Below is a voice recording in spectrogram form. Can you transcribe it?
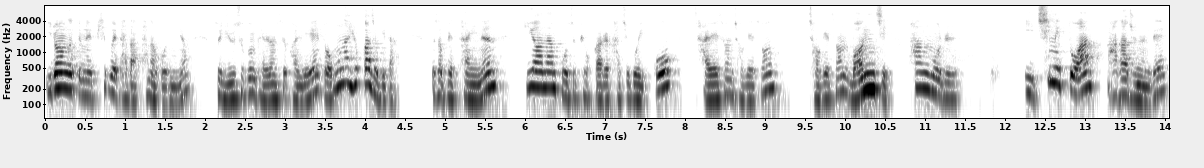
이러한 것 때문에 피부에 다 나타나거든요. 그래서 유수분 밸런스 관리에 너무나 효과적이다. 그래서 베타인은 뛰어난 보습 효과를 가지고 있고 자외선, 적외선, 적외선, 먼지, 화학물을 이 침입 또한 막아주는데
